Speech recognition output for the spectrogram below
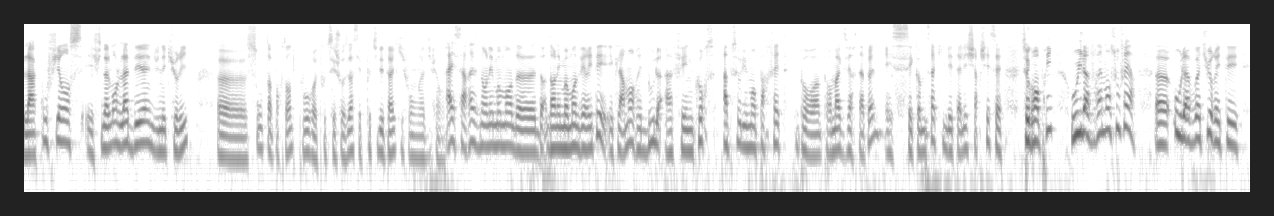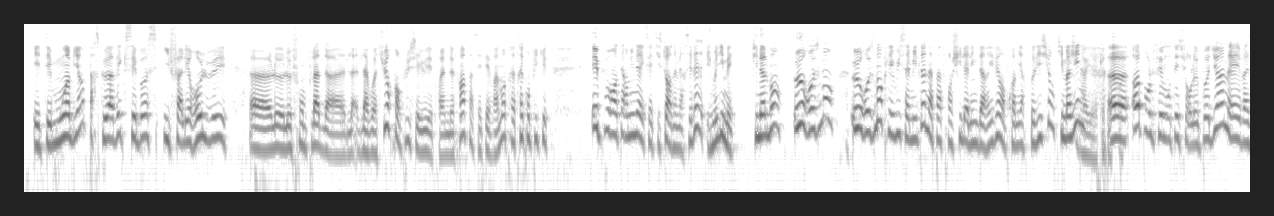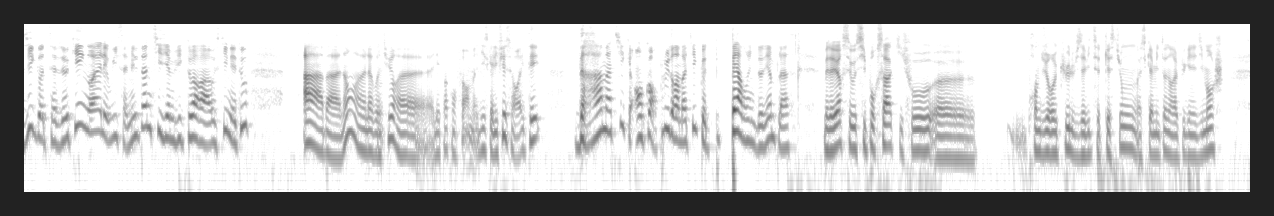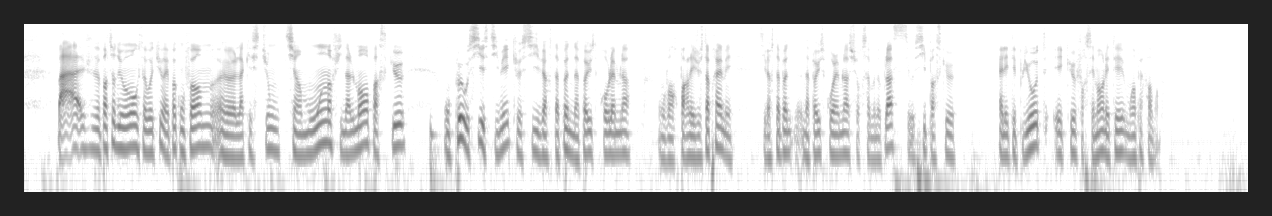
la confiance et finalement l'ADN d'une écurie euh, sont importantes pour euh, toutes ces choses-là, ces petits détails qui font la différence. Ah, et ça reste dans les, moments de, dans, dans les moments de vérité. Et clairement, Red Bull a fait une course absolument parfaite pour, pour Max Verstappen. Et c'est comme ça qu'il est allé chercher ce, ce Grand Prix où il a vraiment souffert. euh, où la voiture était, était moins bien parce qu'avec ses bosses, il fallait relever euh, le, le fond plat de la, de la- de la voiture. Qu'en plus, il y a eu des problèmes de frein. Enfin, c'était vraiment très très compliqué. Et pour en terminer avec cette histoire de Mercedes, je me dis, mais finalement, heureusement, heureusement que Lewis Hamilton n'a pas franchi la ligne d'arrivée en première position. T'imagines Ah, euh, hop, on le fait monter sur le podium et vas-y, God Save the King, ouais, Lewis Hamilton, sixième victoire à Austin et tout. Ah bah non, euh, la voiture, euh, elle n'est pas conforme, disqualifiée, ça aurait été dramatique, encore plus dramatique que de perdre une deuxième place. Mais d'ailleurs, c'est aussi pour ça qu'il faut euh, prendre du recul vis-à-vis de cette question. Est-ce qu'Hamilton aurait pu gagner dimanche? Bah, À partir du moment où sa voiture n'est pas conforme, euh, la question tient moins finalement parce que on peut aussi estimer que si Verstappen n'a pas eu ce problème-là, on va en reparler juste après, mais si Verstappen n'a pas eu ce problème-là sur sa monoplace, c'est aussi parce que elle était plus haute et que forcément elle était moins performante.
